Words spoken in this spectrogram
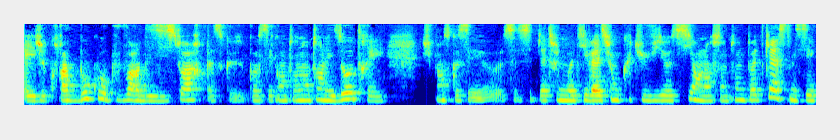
et je crois beaucoup au pouvoir des histoires parce que c'est quand on entend les autres, et je pense que c'est peut-être une motivation que tu vis aussi en lançant ton podcast, mais c'est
